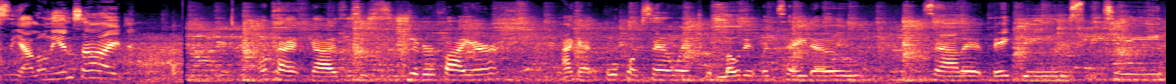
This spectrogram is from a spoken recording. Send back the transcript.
see y'all on the inside. Okay, guys, this is Sugar Fire. I got full pork sandwich with loaded potato, salad, baked beans, sweet tea,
